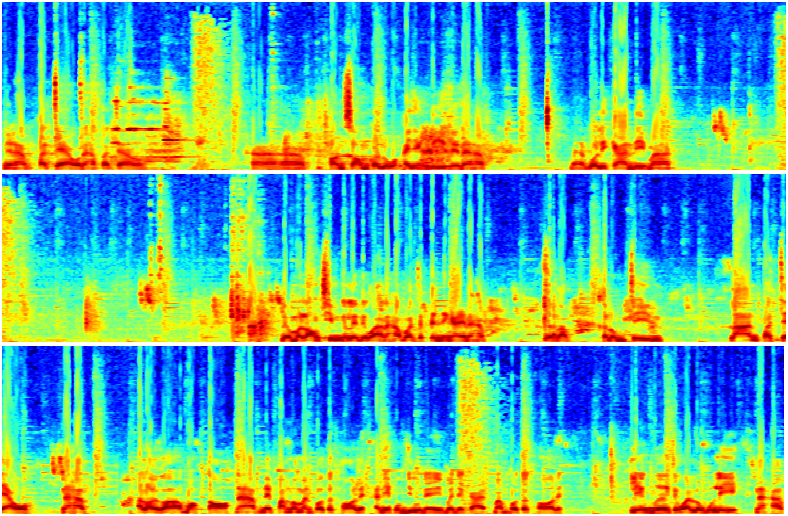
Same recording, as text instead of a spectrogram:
นี่นะครับป้าแจ๋วนะครับป้าแจ๋ว ครับช้อนซ้อมก็ลวกให้อย่างดีเลยนะครับแหมบริการดีมากอะเดี๋ยวมาลองชิมกันเลยดีกว่านะครับ ว่าจะเป็นยังไงนะครับสำหรับขนมจีนร้านป้าแจ๋วนะครับ อร่อยก็บอกต่อนะครับ ในปั๊มน้ำมันปตทเลย อันนี้ผมอยู่ในบรรยากาศปั๊มปตทเลย เลี่ยงเมืองจังหวัดลบบุรีนะครับ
